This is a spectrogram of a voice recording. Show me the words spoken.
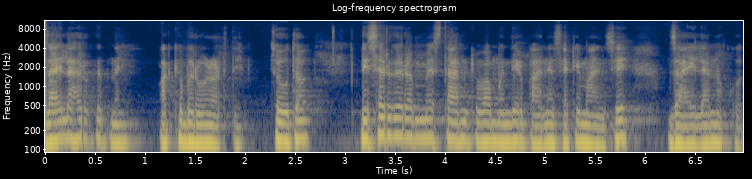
जायला हरकत नाही. वाक्य बरोबर वाटते चौथं निसर्गरम्य स्थान किंवा मंदिर पाहण्यासाठी माणसे जायला नकोत.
